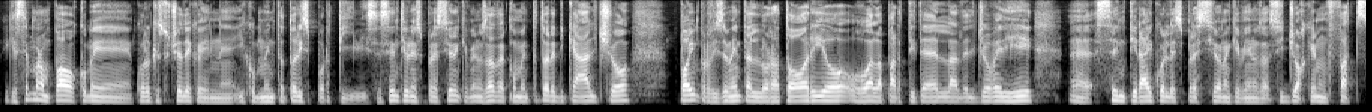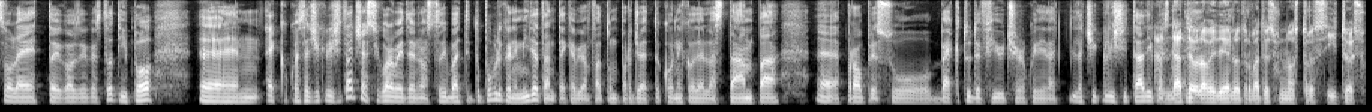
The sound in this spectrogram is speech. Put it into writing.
perché sembra un po' come quello che succede con i commentatori sportivi. Se senti un'espressione che viene usata dal commentatore di calcio, poi improvvisamente all'oratorio o alla partitella del giovedì eh, sentirai quell'espressione che viene usata, si gioca in un fazzoletto e cose di questo tipo. Eh, ecco, questa ciclicità c'è sicuramente nel nostro dibattito pubblico nei media, tant'è che abbiamo fatto un progetto con Eco della Stampa eh, proprio su Back to the Future, quindi la, la ciclicità di questo. Andatevelo a vedere, lo trovate sul nostro sito e su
